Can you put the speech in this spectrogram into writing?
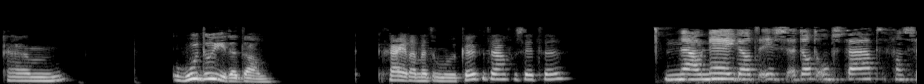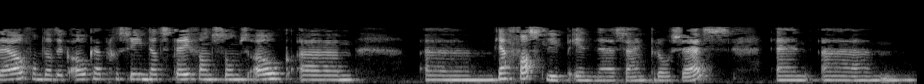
Um, hoe doe je dat dan? Ga je daar met hem om de keukentafel zitten? Nou nee, dat, is, dat ontstaat vanzelf, omdat ik ook heb gezien dat Stefan soms ook um, um, ja, vastliep in uh, zijn proces. En um,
